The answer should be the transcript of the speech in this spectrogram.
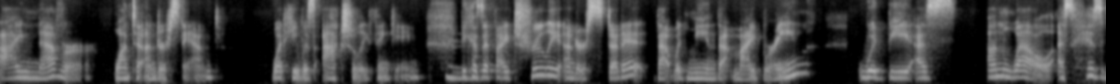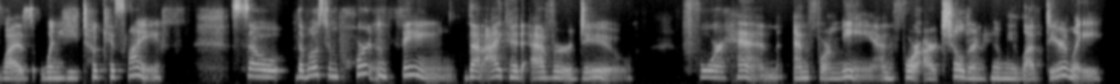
I never want to understand what he was actually thinking. Mm. Because if I truly understood it, that would mean that my brain would be as unwell as his was when he took his life. So, the most important thing that I could ever do for him and for me and for our children, whom he loved dearly,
